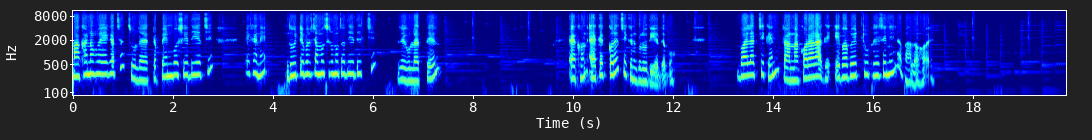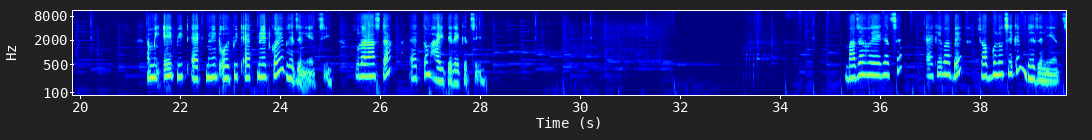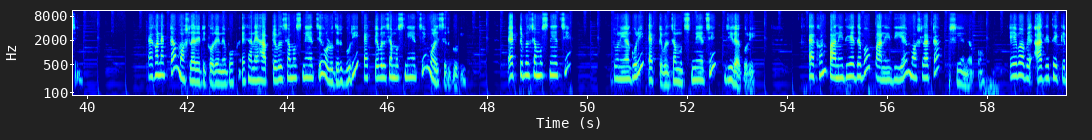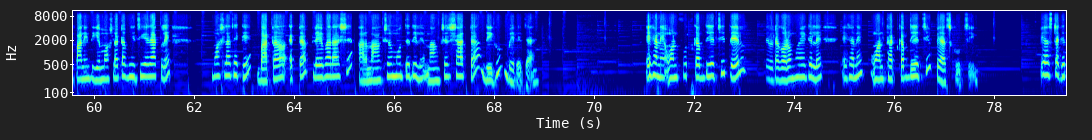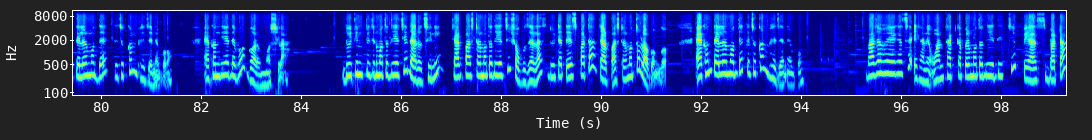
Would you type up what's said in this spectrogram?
মাখানো হয়ে গেছে, চুলায় একটা প্যান বসিয়ে দিয়েছি। এখানে দুই টেবিল চামচের মতো দিয়ে দিচ্ছি রেগুলার তেল। এখন এক এক করে চিকেনগুলো দিয়ে দেব। ব্রয়লার চিকেন রান্না করার আগে এভাবে একটু ভেজে নিলে ভালো হয়। আমি এই পিঠ এক মিনিট, ওই পিঠ এক মিনিট করে ভেজে নিয়েছি। চুলার আঁচটা একদম হাইতে রেখেছি। ভাজা হয়ে গেছে। একইভাবে সবগুলো চিকেন ভেজে নিয়েছি। এখন একটা মশলা রেডি করে নেব। এখানে হাফ টেবিল চামচ নিয়েছি হলুদের গুঁড়ি, এক টেবিল চামচ নিয়েছি মরিচের গুঁড়ি। এক টেবিল চামচ নিয়েছি ধনিয়া গুঁড়ি, এক টেবিল চামচ নিয়েছি জিরা গুঁড়ি। এখন পানি দিয়ে দেব। পানি দিয়ে মশলাটা মিশিয়ে নেব। এইভাবে আগে থেকে পানি দিয়ে মশলাটা ভিজিয়ে রাখলে মশলা থেকে বাটা একটা ফ্লেভার আসে আর মাংসের মধ্যে দিলে মাংসের স্বাদটা দ্বিগুণ বেড়ে যায়। এখানে ওয়ান ফোর্থ কাপ দিয়েছি তেল। তেলটা গরম হয়ে গেলে এখানে ওয়ান থার্ড কাপ দিয়েছি পেঁয়াজ কুচি। পেঁয়াজটাকে তেলের মধ্যে কিছুক্ষণ ভেজে নেব। এখন দিয়ে দেব গরম মশলা। দুই তিন পিসের মতো দিয়েছি দারুচিনি, চার পাঁচটার মতো দিয়েছি সবুজ এলাচ, দুইটা তেজপাতা, চার পাঁচটার মতো লবঙ্গ। এখন তেলের মধ্যে কিছুক্ষণ ভেজে নেব। ভাজা হয়ে গেছে, এখানে ওয়ান থার্ড কাপের মতো দিয়ে দিচ্ছি পেঁয়াজ বাটা।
